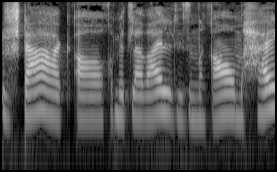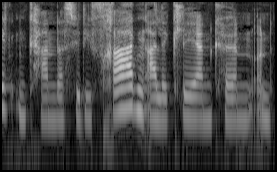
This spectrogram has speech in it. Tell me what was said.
stark auch mittlerweile diesen Raum halten kann, dass wir die Fragen alle klären können und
